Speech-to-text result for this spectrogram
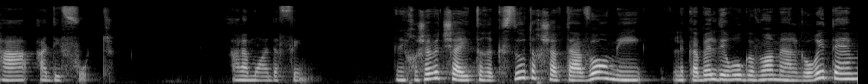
העדיפות, על המועדפים. אני חושבת שההתרכזות עכשיו תעבור מלקבל דירוג גבוה מהאלגוריתם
